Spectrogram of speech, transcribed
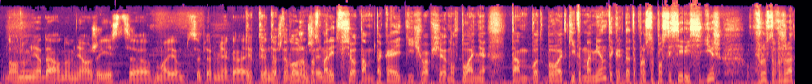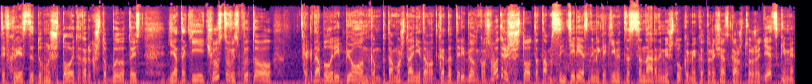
Но он у меня, да, он у меня уже есть э, в моем супер-мега Ты, ты- ты должен планшете. посмотреть все, там такая дичь вообще. Ну, в плане, там вот бывают какие-то моменты, когда ты просто после серии сидишь, просто вжатый в кресло, и думаешь, что это только что было. То есть я такие чувства испытывал, когда был ребенком, потому что они там вот, когда ты ребенком смотришь что-то там с интересными какими-то сценарными штуками, которые сейчас кажутся уже детскими,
